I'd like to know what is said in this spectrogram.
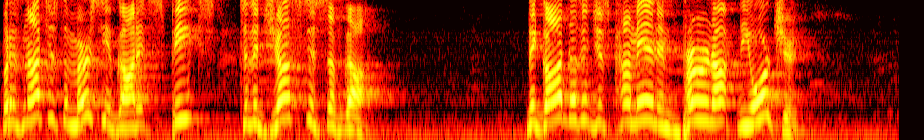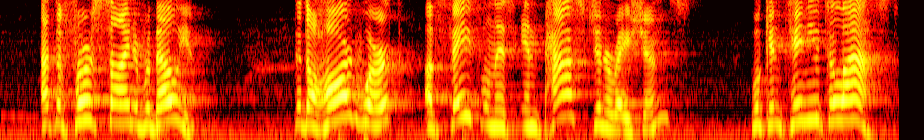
But it's not just the mercy of God, it speaks to the justice of God. That God doesn't just come in and burn up the orchard at the first sign of rebellion. That the hard work of faithfulness in past generations will continue to last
